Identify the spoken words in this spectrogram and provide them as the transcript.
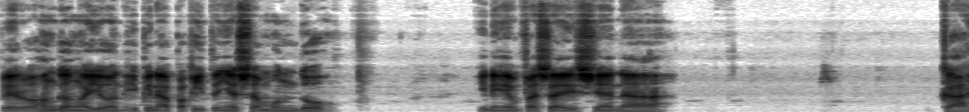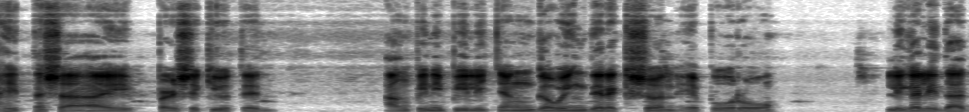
Pero hanggang ngayon, ipinapakita niya sa mundo ini-emphasize niya na kahit na siya ay persecuted, ang pinipilit niyang gawing direksyon e puro legalidad.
